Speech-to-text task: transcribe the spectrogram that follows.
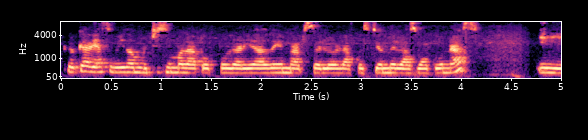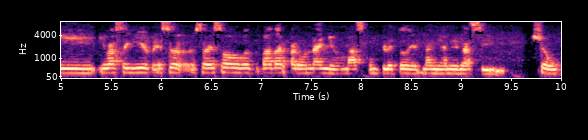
creo que había subido muchísimo la popularidad de Marcelo en la cuestión de las vacunas y, y va a seguir, eso, o sea, eso va a dar para un año más completo de mañaneras y show.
